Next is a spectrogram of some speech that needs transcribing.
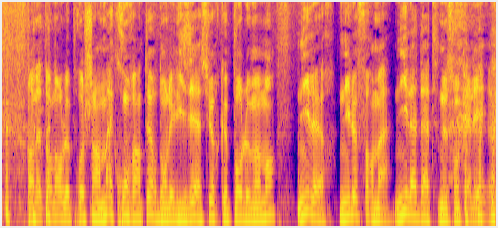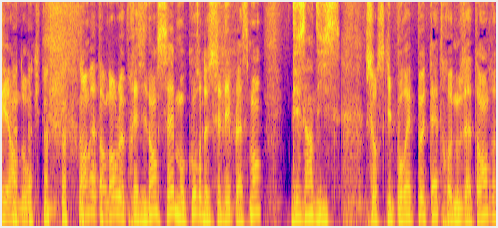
en attendant le prochain Macron 20h dont l'Elysée assure que pour le moment, ni l'heure, ni le format, ni la date ne sont calés. Rien donc. En attendant, le président sème au cours de ses déplacements des indices sur ce qui pourrait peut-être nous attendre.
